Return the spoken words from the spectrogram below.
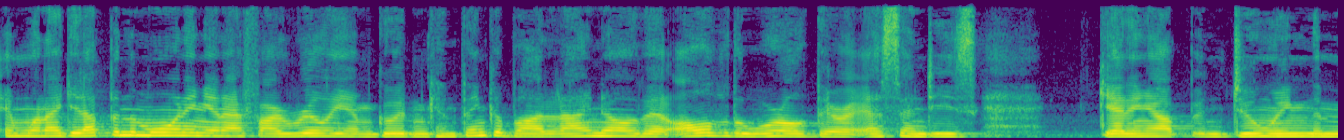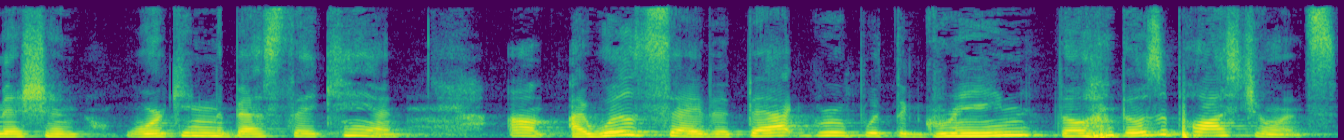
And when I get up in the morning, and if I really am good and can think about it, I know that all over the world, there are SNDs getting up and doing the mission, working the best they can. Um, I will say that that group with the green, tho- those are postulants.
